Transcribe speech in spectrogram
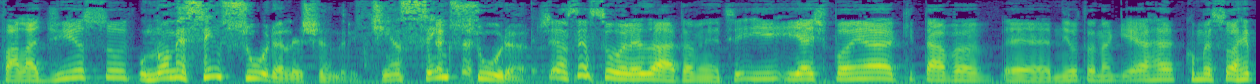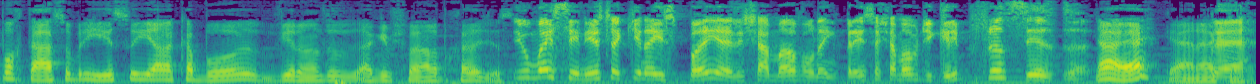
falar disso. O nome é censura, Alexandre. Tinha censura. Tinha censura, exatamente. E, e a Espanha, que estava neutra na guerra, começou a reportar sobre isso e ela acabou virando a gripe espanhola por causa disso. E o mais sinistro é que na Espanha eles chamavam, na imprensa, chamavam de gripe francesa. Ah, é? Caraca. É.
